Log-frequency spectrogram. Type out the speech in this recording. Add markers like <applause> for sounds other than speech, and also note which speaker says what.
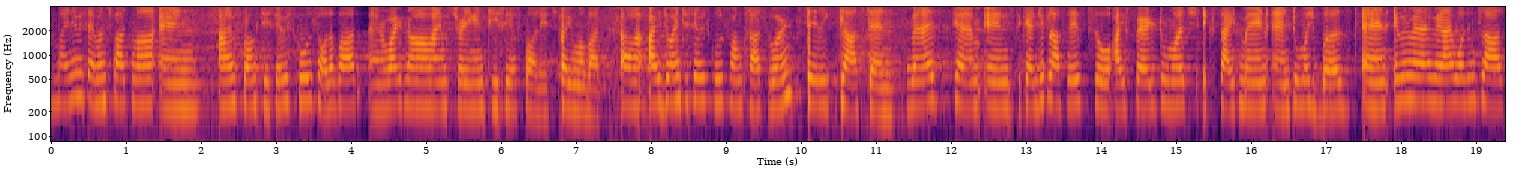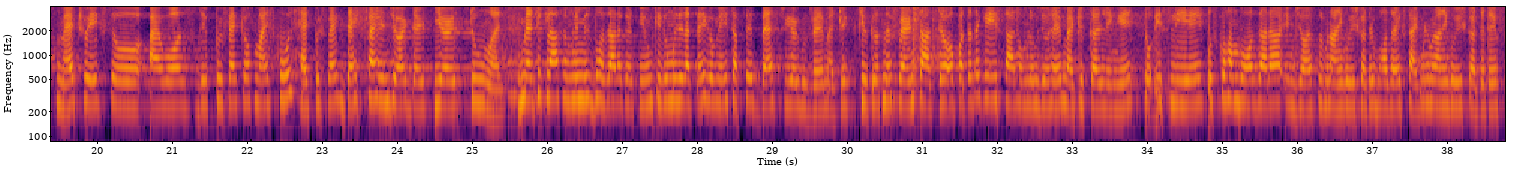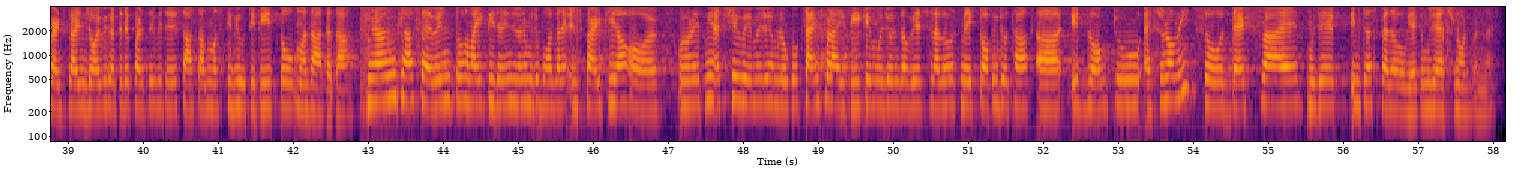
Speaker 1: My name is Evans Fatma and I'm from TCF School, Solabad and right now I'm studying in TCF College, Qayyumabad. Uh, I joined TCF School from class 1 till class 10. When I came in secondary classes, so I felt too much excitement and too much buzz and even when I, when I was in class metrics, so I was the prefect of my school, head prefect, <laughs> that's why I enjoyed that year too much. Matric class I miss बहुत ज़्यादा करती हूँ क्योंकि मुझे लगता है कि मेरी सबसे best year गुजरे मैट्रिक क्योंकि उसमें फ्रेंड्स आते हैं और पता था कि इस साल हम लोग जो है मैट्रिक कर लेंगे। तो इसलिए उसको हम बहुत ज़्यादा इंजॉयफुल बनाने की कोशिश करते थे, बहुत ज़्यादा एक्साइटमेंट बनाने की कोशिश करते थे फ्रेंड्स ज़्यादा इंजॉय भी करते थे, पढ़ते भी थे साथ साथ मस्ती भी होती थी तो मज़ा आता था। मेरा क्लास सेवन तो हमारी एक टीचर हैं जिन्होंने मुझे बहुत ज़्यादा इंस्पायर किया और उन्होंने इतनी अच्छे वे में जो हम लोग को साइंस पढ़ाई थी कि मुझे उनका वे अच्छा लगा। उसमें एक टॉपिक जो था it belong to astronomy so that's why मुझे इंटरेस्ट पैदा हो गया कि मुझे एस्ट्रोनॉट बनना है।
